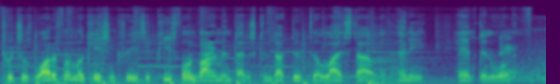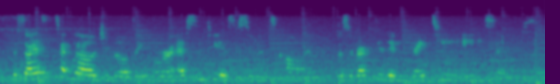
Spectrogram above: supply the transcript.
Twitchell's waterfront location creates a peaceful environment that is conducive to the lifestyle of any Hampton woman. The Science and Technology Building, or S&T as the students call it, was erected in 1986.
